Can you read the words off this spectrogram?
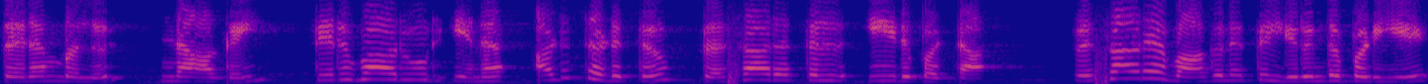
பெரம்பலூர் நாகை திருவாரூர் என அடுத்தடுத்து பிரசாரத்தில் ஈடுபட்டார். பிரசார வாகனத்தில் இருந்தபடியே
